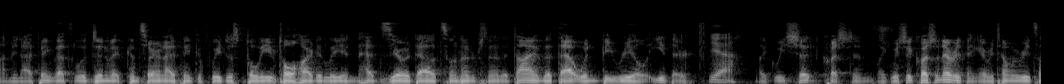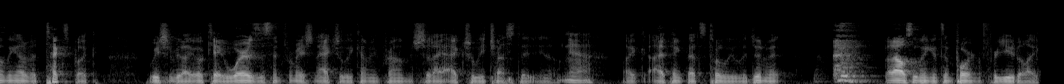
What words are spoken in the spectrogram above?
I mean, I think that's a legitimate concern. I think if we just believed wholeheartedly and had zero doubts 100% of the time, that that wouldn't be real either. Yeah, Like we should question, like we should question everything. Every time we read something out of a textbook, we should be like, okay, where is this information actually coming from? Should I actually trust it? You know, yeah. like I think that's totally legitimate. but I also think it's important for you to like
